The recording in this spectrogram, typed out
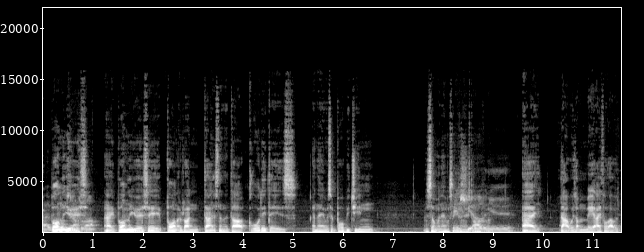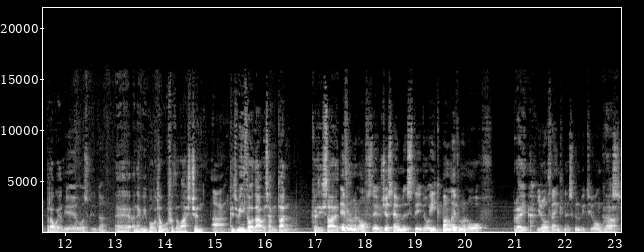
Aye, like. Born the USA. Aye, Born the USA, Born to Run, Dancing in the Dark, Glory Days, and then was it Bobby Jean and something else? that. I Main finished Street off with? Avenue. Aye, that was amazing. I thought that was brilliant. Yeah, it was good. Though. Uh, and then we walked out for the last tune because we thought that was him done because he started Everyone went off. It was just him that stayed. He apparently everyone went off. right. You're not thinking it's going to be two Nah, encores.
